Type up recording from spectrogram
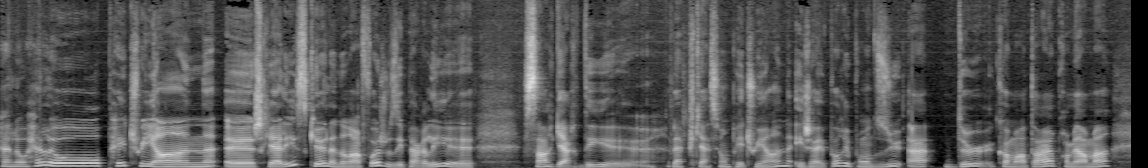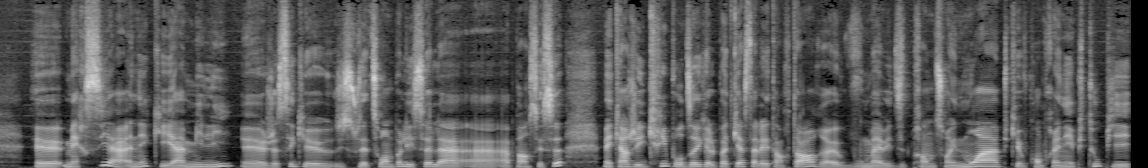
Hello, hello, Patreon. Euh, je réalise que la dernière fois, je vous ai parlé euh, sans regarder euh, l'application Patreon et j'avais pas répondu à deux commentaires. Premièrement, euh, merci à Annick et à Millie. Euh, je sais que vous êtes souvent pas les seuls à, penser ça, mais quand j'ai écrit pour dire que le podcast allait être en retard, euh, vous m'avez dit de prendre soin de moi, puis que vous compreniez, puis tout. Puis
